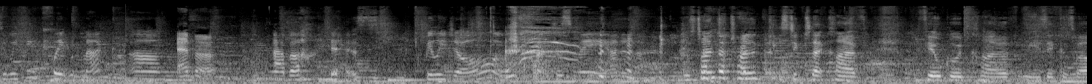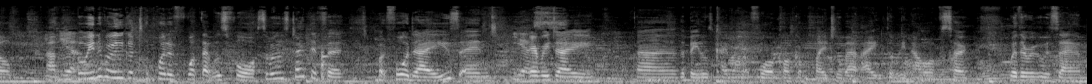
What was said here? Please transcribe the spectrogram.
Do we think Fleetwood Mac? Um, ABBA. ABBA, yes. Billy Joel, or was that just me? I don't know. I was trying to try to stick to that kind of feel good kind of music as well. Um, Yeah. But we never really got to the point of what that was for. So we stayed there for what four days, and Yes. every day uh, the Beatles came on at four o'clock and played till about eight that we know of. So whether it was um,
